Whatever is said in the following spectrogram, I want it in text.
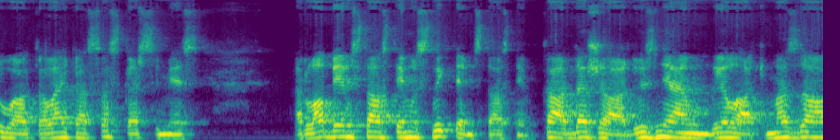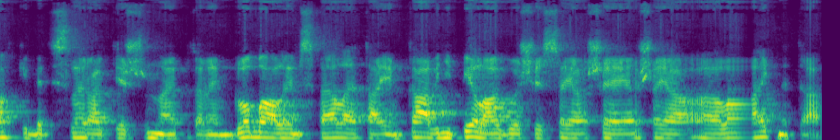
tuvākā laikā saskarsimies ar labiem stāstiem un sliktiem stāstiem. Kā dažādi uzņēmumi, lielāki, mazāki, bet es vairāk tieši runāju par tādiem globāliem spēlētājiem, kā viņi pielāgojušies šajā, šajā, šajā laikmetā.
